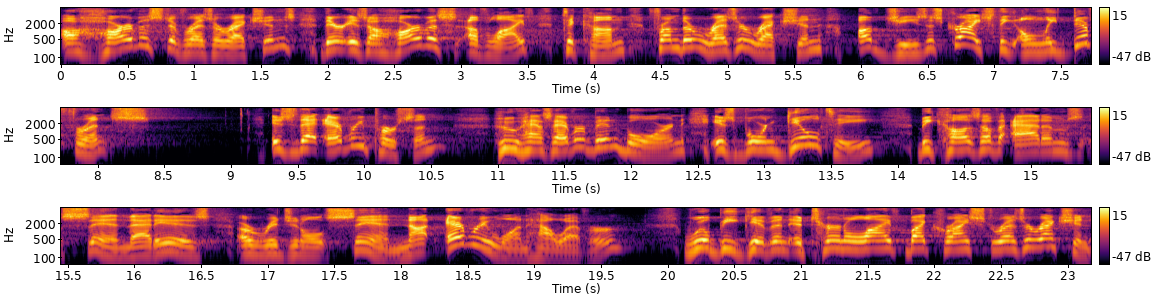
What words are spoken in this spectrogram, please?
a harvest of resurrections, there is a harvest of life to come from the resurrection of Jesus Christ. The only difference is that every person who has ever been born is born guilty because of Adam's sin, that is, original sin. Not everyone, however, will be given eternal life by Christ's resurrection.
